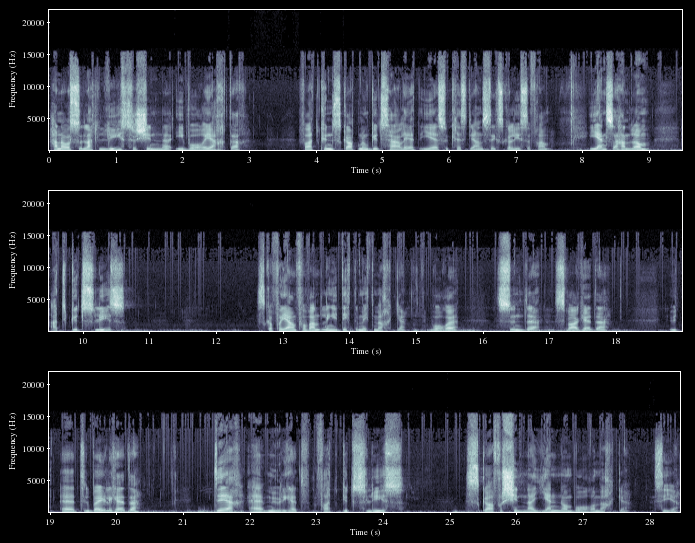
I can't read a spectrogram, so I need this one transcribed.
Han har også latt lyset skinne i våre hjerter, for at kunnskapen om Guds herlighet i Jesu Kristi ansikt skal lyse fram. Igjen så handler det om at Guds lys skal få gjøre en forvandling i ditt og mitt mørke. Våre synde, svakheter, eh, tilbøyeligheter. Der er mulighet for at Guds lys skal få skinne gjennom våre mørke sider.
